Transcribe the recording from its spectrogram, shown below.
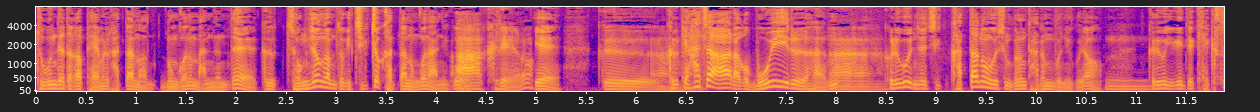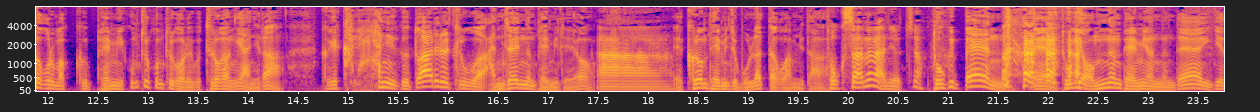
두 군데다가 뱀을 갖다 놓은 거는 맞는데 그 정지영 감독이 직접 갖다 놓은 건 아니고 아 그래요? 예. 그 아. 그렇게 하자라고 모의를 한 아. 그리고 이제 갖다 놓으신 분은 다른 분이고요. 음. 그리고 이게 이제 객석으로 막 그 뱀이 꿈틀꿈틀거리고 들어간 게 아니라 그게 가만히 그 또아리를 들고 앉아 있는 뱀이래요. 아. 예, 그런 뱀인 줄 몰랐다고 합니다. 독사는 아니었죠? 독이 뺀 예, 독이 없는 뱀이었는데 이게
